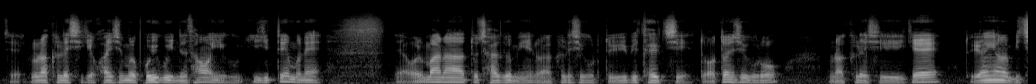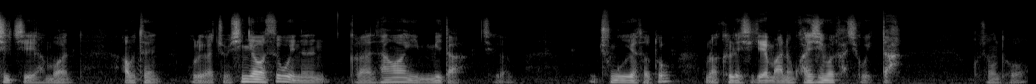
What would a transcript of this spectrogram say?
이제 루나 클래식에 관심을 보이고 있는 상황이기 때문에 네, 얼마나 또 자금이 루나 클래식으로 또 유입이 될지 또 어떤 식으로 루나 클래식에 또 영향을 미칠지 한번 아무튼 우리가 좀 신경을 쓰고 있는 그런 상황입니다. 지금 중국에서도 루나 클래식에 많은 관심을 가지고 있다. 그 정도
